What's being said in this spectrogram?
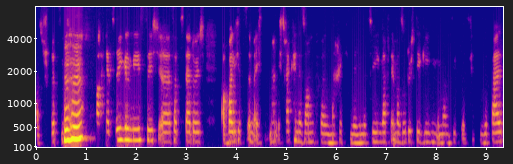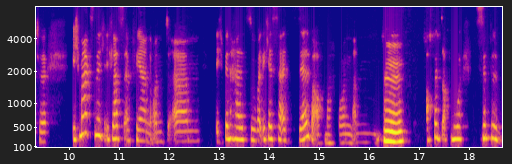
also spritzen. Mhm. Ich mache jetzt regelmäßig, äh, hat dadurch, auch weil ich jetzt immer, ich, man, ich trage keine Sonnenbrillen, mache ich nicht. Deswegen läuft immer so durch die Gegend und man sieht diese Falte. Ich mag es nicht, ich lasse es entfernen und ähm, ich bin halt so, weil ich es halt selber auch mache und ähm, mhm. auch wenn es auch nur simple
